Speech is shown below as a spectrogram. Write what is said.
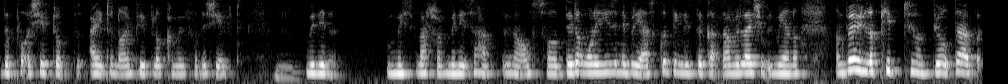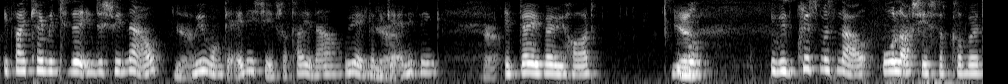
They put a shift up. Eight or nine people are coming for the shift Mm. within a matter of minutes. I have you know, so they don't want to use anybody else. Good thing is they got that relationship with me, and I'm very lucky to have built that. But if I came into the industry now, Yeah. we won't get any shifts. I'll tell you now, we ain't gonna Yeah. get anything. Yeah. It's very very hard. Yeah. But with Christmas now, all our shifts are covered.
